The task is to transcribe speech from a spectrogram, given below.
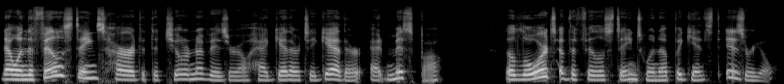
Now, when the Philistines heard that the children of Israel had gathered together at Mizpah, the lords of the Philistines went up against Israel.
